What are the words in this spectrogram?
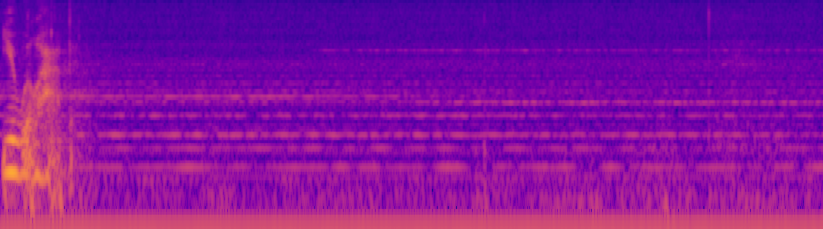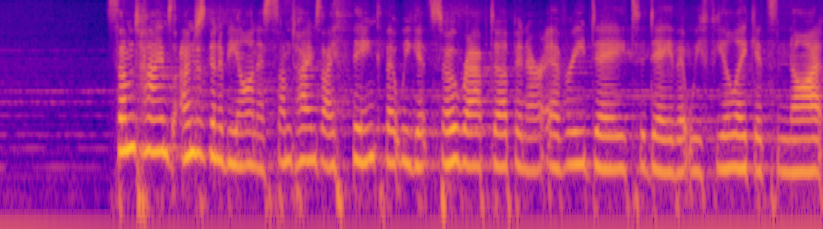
you will happen. Sometimes, I'm just going to be honest, sometimes I think that we get so wrapped up in our everyday today that we feel like it's not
